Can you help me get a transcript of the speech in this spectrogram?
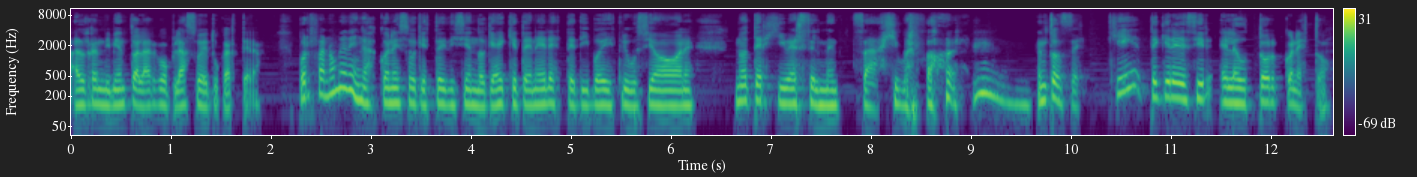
al rendimiento a largo plazo de tu cartera. Porfa, no me vengas con eso que estoy diciendo que hay que tener este tipo de distribuciones. No tergiverse el mensaje, por favor. Entonces, ¿qué te quiere decir el autor con esto?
